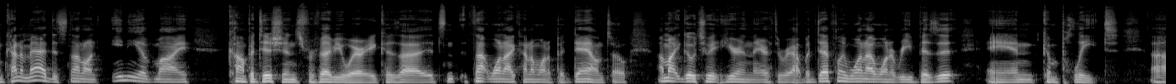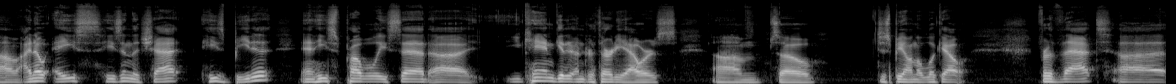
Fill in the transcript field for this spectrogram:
am kind of mad it's not on any of my competitions for February because uh, it's it's not one I kind of want to put down. So I might go to it here and there throughout, but definitely one I want to revisit and complete. Uh, I know Ace, he's in the chat. He's beat it, and he's probably said uh, you can get it under 30 hours. Um, so just be on the lookout for that. Uh,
